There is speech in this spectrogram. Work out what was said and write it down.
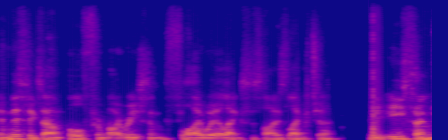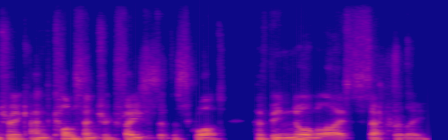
In this example from my recent flywheel exercise lecture, the eccentric and concentric phases of the squat have been normalized separately.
